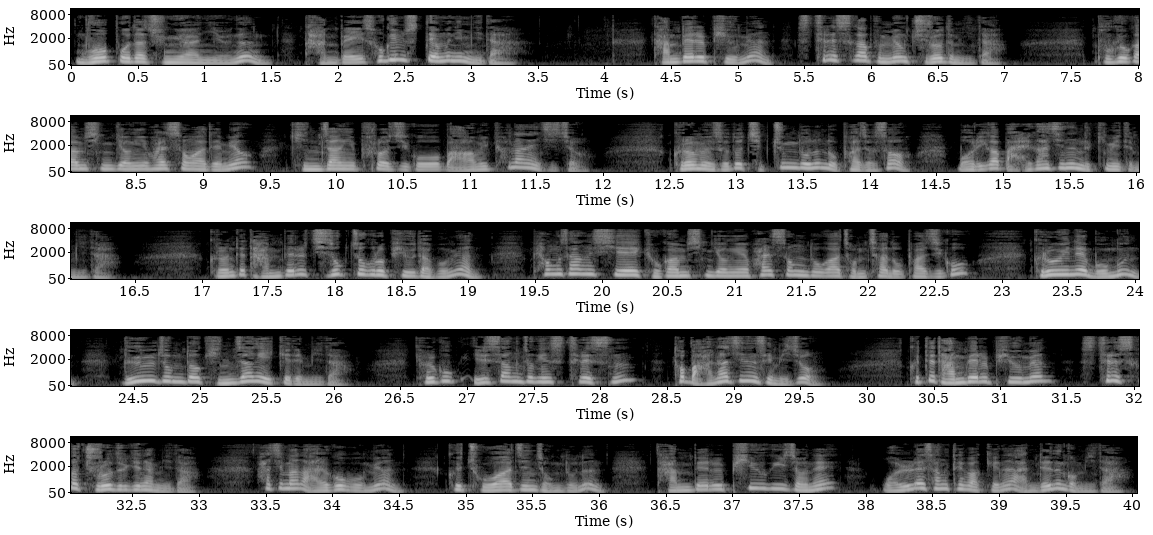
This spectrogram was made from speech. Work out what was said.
무엇보다 중요한 이유는 담배의 속임수 때문입니다. 담배를 피우면 스트레스가 분명 줄어듭니다. 부교감 신경이 활성화되며 긴장이 풀어지고 마음이 편안해지죠. 그러면서도 집중도는 높아져서 머리가 맑아지는 느낌이 듭니다. 그런데 담배를 지속적으로 피우다 보면 평상시에 교감신경의 활성도가 점차 높아지고 그로 인해 몸은 늘 좀 더 긴장해 있게 됩니다. 결국 일상적인 스트레스는 더 많아지는 셈이죠. 그때 담배를 피우면 스트레스가 줄어들긴 합니다. 하지만 알고 보면 그 좋아진 정도는 담배를 피우기 전에 원래 상태밖에는 안 되는 겁니다.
